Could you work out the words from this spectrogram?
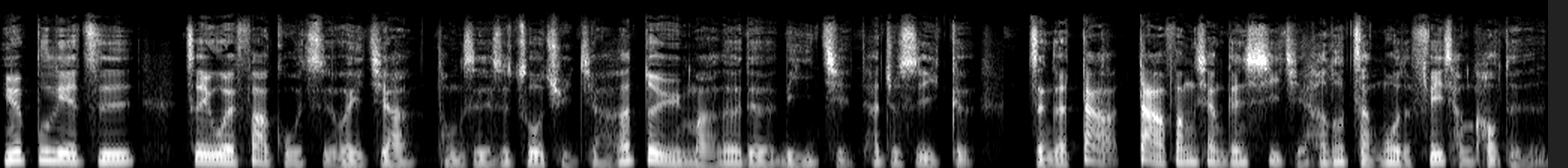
因为布列兹。这一位法国指挥家，同时也是作曲家，他对于马勒的理解，他就是一个整个大大方向跟细节，他都掌握的非常好的人，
